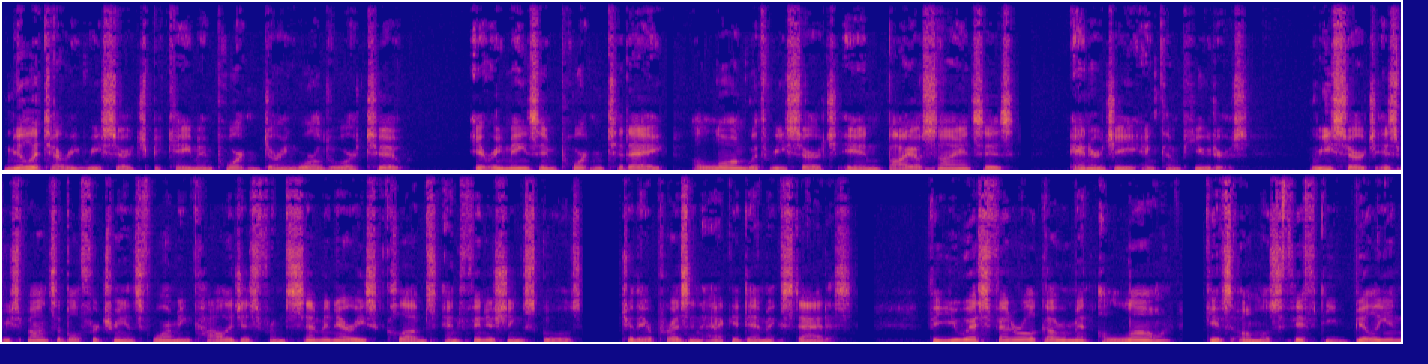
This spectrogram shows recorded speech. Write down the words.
Military research became important during World War II. It remains important today, along with research in biosciences, energy, and computers. Research is responsible for transforming colleges from seminaries, clubs, and finishing schools to their present academic status. The U.S. federal government alone gives almost $50 billion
